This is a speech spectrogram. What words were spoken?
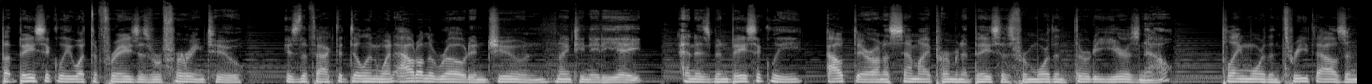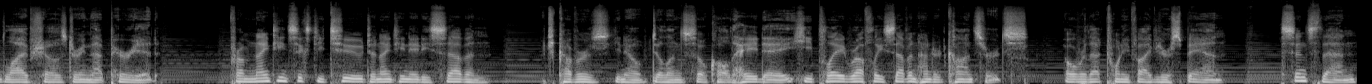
But basically, what the phrase is referring to is the fact that Dylan went out on the road in June 1988 and has been basically out there on a semi permanent basis for more than 30 years now, playing more than 3,000 live shows during that period. From 1962 to 1987, which covers, you know, Dylan's so called heyday, he played roughly 700 concerts over that 25 year span. Since then,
